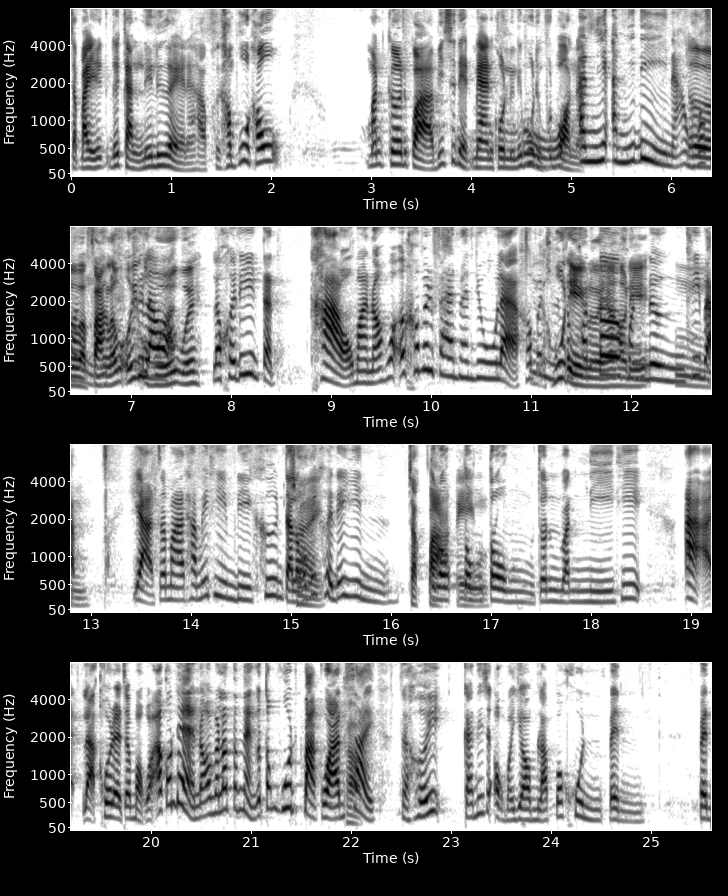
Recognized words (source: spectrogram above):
จะไปด้วยกันเรื่อยๆนะครับคือคำพูดเขามันเกินกว่าบิสเนสแมนคนหนึ่งที่พูดถึงฟุตบอลอันะนนี้อันนี้ดีนะผมเอก็อแบบฟังแล้วเอ้ยคือเราเวิอะร์กเว้ย เราเคยได้ยินแต่ข่าวออกมาเนาะว่าเออเขาเป็นแฟนแมนยูแหละเขาเป็นเขาพูดเองเลยนะซัพคพราอวร์ตเตอร์คนนี้หนึ่งอืมที่แบบ อยากจะมาทำให้ทีมดีขึ้น แต่เราใช่ไม่เคยได้ยินจากตปากรงเอตรงงตรงๆจนวันนี้ที่ อะละคนอาจจะบอกว่าอ้าวก็แน่นอนมารับตำแหน่งก็ต้องพูดปากหวานครับใส่ แต่เฮ้ยการที่จะออกมายอมรับว่าคุณเป็นเป็น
